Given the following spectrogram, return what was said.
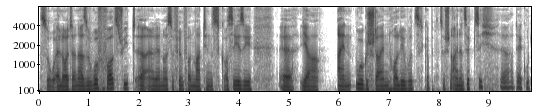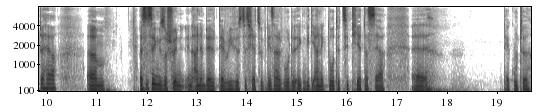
so erläutern. Also Wolf of Wall Street, äh, der neueste Film von Martin Scorsese, äh, ja ein Urgestein Hollywoods, ich glaube zwischen 71, ja, der gute Herr. Ähm, es ist irgendwie so schön, in einem der, der Reviews, das ich hierzu gelesen habe, wurde irgendwie die Anekdote zitiert, dass er äh, der gute,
